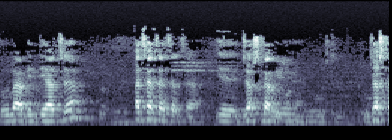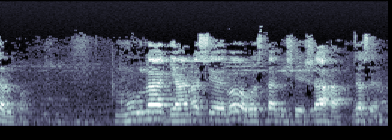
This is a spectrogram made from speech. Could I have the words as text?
तुला विद्याच अच्छा अच्छा अच्छा अच्छा। ये जस का रूप है। जस का रूप मूला ज्ञान से एवं अवस्था विशेषा। जस है ना?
